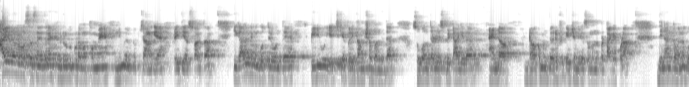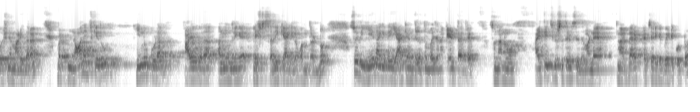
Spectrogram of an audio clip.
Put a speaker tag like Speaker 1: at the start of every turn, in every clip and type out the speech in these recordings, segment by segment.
Speaker 1: Hi ಎಲ್ಲ ನಮಸ್ತೆ ಸ್ನೇಹಿತರೆ. ಎಲ್ರಿಗೂ ಕೂಡ ಮತ್ತೊಮ್ಮೆ ನಿಮ್ಮ ಯೂಟ್ಯೂಬ್ ಚಾನಲ್ಗೆ ಪ್ರೀತಿಯ ಸ್ವಾಗತ. ಈಗಾಗಲೇ ನಿಮಗೆ ಗೊತ್ತಿರುವಂತೆ P D O H K ಫಲಿತಾಂಶ ಬಂದಿದೆ. ಸೊ ಒನ್ ತರ್ಡ್ ಲಿಸ್ಟ್ ಆಗಿದೆ ಆ್ಯಂಡ್ ಡಾಕ್ಯುಮೆಂಟ್ ವೆರಿಫಿಕೇಷನ್ಗೆ ಸಂಬಂಧಪಟ್ಟ ಹಾಗೆ ಕೂಡ ದಿನಾಂಕವನ್ನು ಘೋಷಣೆ ಮಾಡಿದ್ದಾರೆ. ಬಟ್ ನಾನ್ ಎಚ್ ಕೆದು ಇನ್ನೂ ಕೂಡ ಆಯೋಗದ ಅನುಮೋದನೆಗೆ ಲಿಸ್ಟ್ ಸಲ್ಲಿಕೆ ಆಗಿಲ್ಲ ತರ್ಡ್ದು ಸೊ ಇದು ಏನಾಗಿದೆ, ಯಾಕೆ ಅಂತೇಳಿ ತುಂಬ ಜನ ಕೇಳ್ತಾ ಇದ್ರೆ. ಸೊ ನಾನು ಇತ್ತೀಚೆಗಷ್ಟೇ ತಿಳಿಸಿದೆ. ಮಂಡೆ ಡೈರೆಕ್ಟ್ ಕಚೇರಿಗೆ ಭೇಟಿ ಕೊಟ್ಟು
